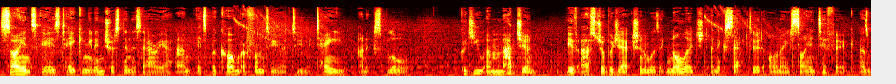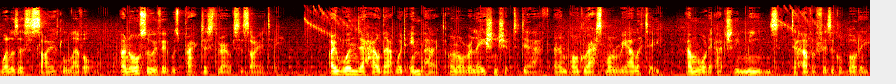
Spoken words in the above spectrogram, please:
Science is taking an interest in this area and it's become a frontier to tame and explore. Could you imagine if astral projection was acknowledged and accepted on a scientific as well as a societal level, and also if it was practiced throughout society? I wonder how that would impact on our relationship to death and our grasp on reality and what it actually means to have a physical body.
